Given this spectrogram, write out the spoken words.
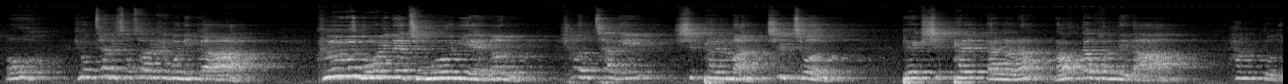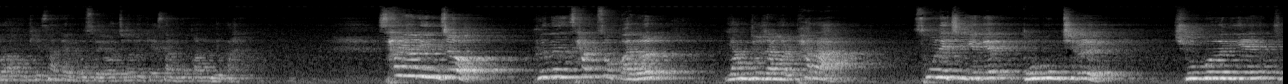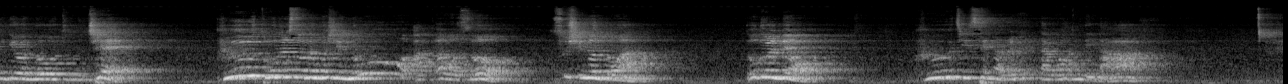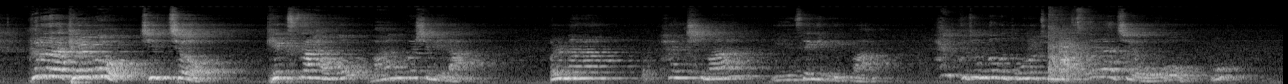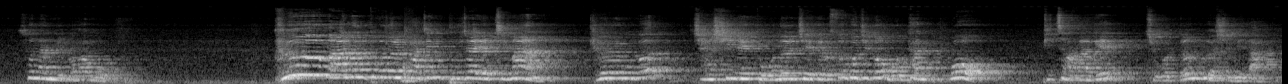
어, 경찰이 조사를 해보니까 그 노인의 주머니에는 현찰이 18만 7천 118달러나 나왔다고 합니다. 한국 돈으로 한번 계산해 보세요. 저는 계산 못합니다. 사연인 적 그는 상속받은 양조장을 팔아 손에 쥐게 된 돈뭉치를 주머니에 구겨 넣어둔 채그 쓰는 것이 너무 아까워서 수십 년 동안 떠돌며 거지 생활을 했다고 합니다. 그러나 결국 지쳐 객사하고 만 것입니다. 얼마나 한심한 인생입니까? 아이, 그 정도면 돈을 좀 써야지요. 어? 선한 일도 하고. 그 많은 돈을 가진 부자였지만 결국은 자신의 돈을 제대로 써보지도 못하고 비참하게 죽었던 것입니다.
